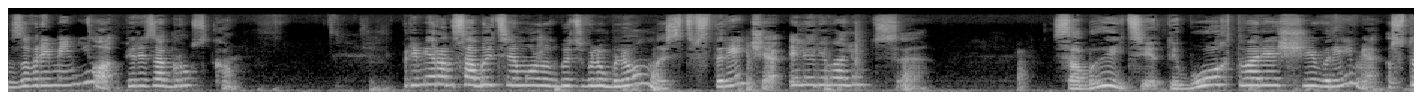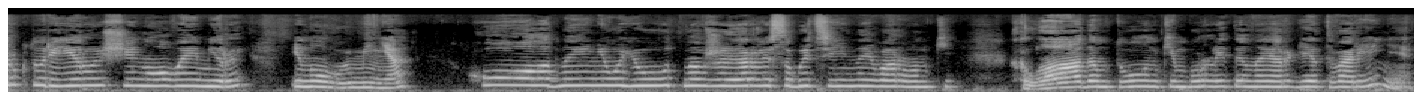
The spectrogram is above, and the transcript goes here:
Завременила перезагрузка. Примером события может быть влюбленность, встреча или революция. Событие, ты Бог, творящий время, структурирующий новые миры и новую меня. Холодно и неуютно в жерле событийной воронки. Хладом тонким бурлит энергия творения.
